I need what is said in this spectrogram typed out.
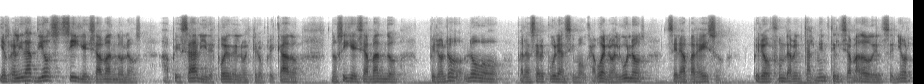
Y en realidad Dios sigue llamándonos a pesar y después de nuestro pecado, nos sigue llamando, pero no, no para ser curas y monjas. Bueno, algunos será para eso, pero fundamentalmente el llamado del Señor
